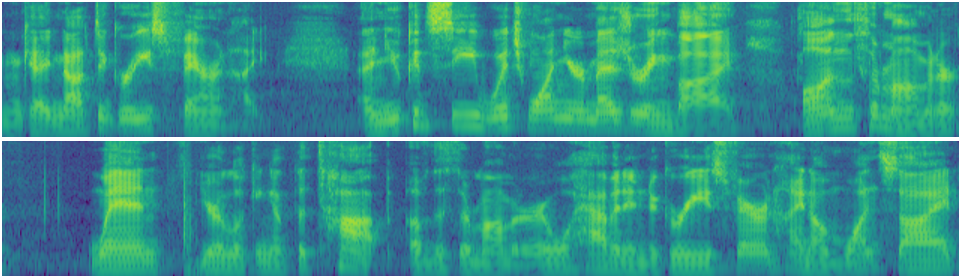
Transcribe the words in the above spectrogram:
okay, not degrees Fahrenheit. And you could see which one you're measuring by on the thermometer when you're looking at the top of the thermometer. It will have it in degrees Fahrenheit on one side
